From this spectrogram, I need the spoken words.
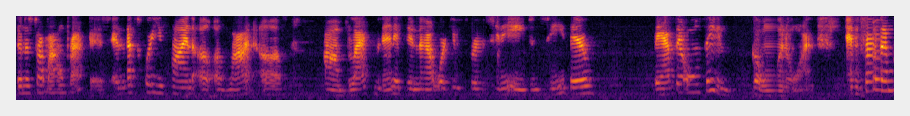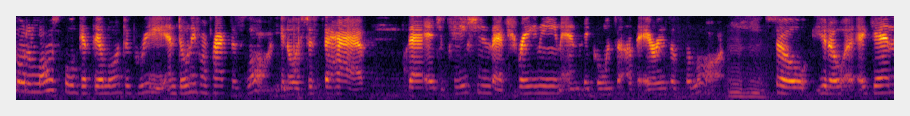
going to start my own practice. And that's where you find a, a lot of um, black men, if they're not working for a city agency, they're they have their own thing going on. And some of them go to law school, get their law degree, and don't even practice law. You know, it's just to have that education, that training, and they go into other areas of the law. Mhm. So, you know, again,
